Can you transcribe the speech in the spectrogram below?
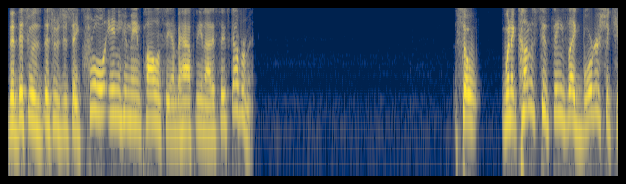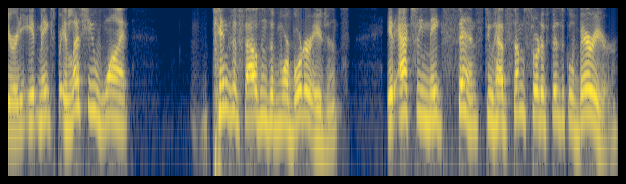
that this was, this was just a cruel, inhumane policy on behalf of the United States government. So when it comes to things like border security, it makes, unless you want tens of thousands of more border agents, it actually makes sense to have some sort of physical barrier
